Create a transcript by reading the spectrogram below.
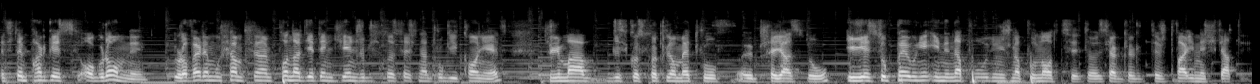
Więc ten park jest ogromny. Rowerem musiałem przynajmniej ponad jeden dzień, żeby się dostać na drugi koniec, czyli ma blisko 100 kilometrów przejazdu i jest zupełnie inny na południu niż na północy. To jest jak, jak też dwa inne światy.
